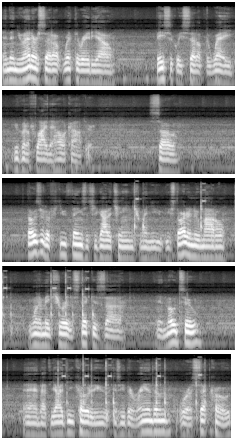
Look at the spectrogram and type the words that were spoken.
and then you enter setup with the radio basically set up the way you're going to fly the helicopter. So those are the few things that you got to change when you, you start a new model. You want to make sure the stick is uh, in mode 2 and that the ID code is either random or a set code.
